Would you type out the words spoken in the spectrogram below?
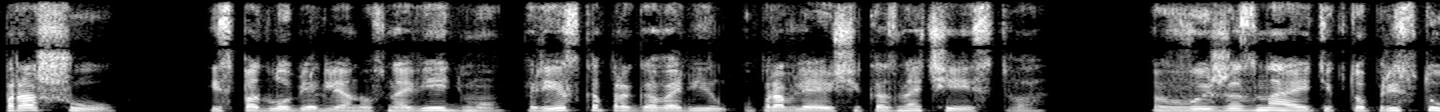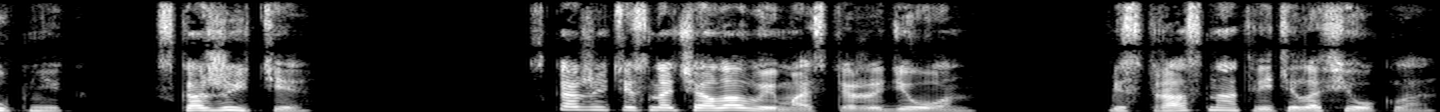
«Прошу, из-под лобья глянув на ведьму, резко проговорил управляющий казначейства. «Вы же знаете, кто преступник. Скажите». Скажите сначала вы, мастер Родион. Бесстрастно ответила Фёкла.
